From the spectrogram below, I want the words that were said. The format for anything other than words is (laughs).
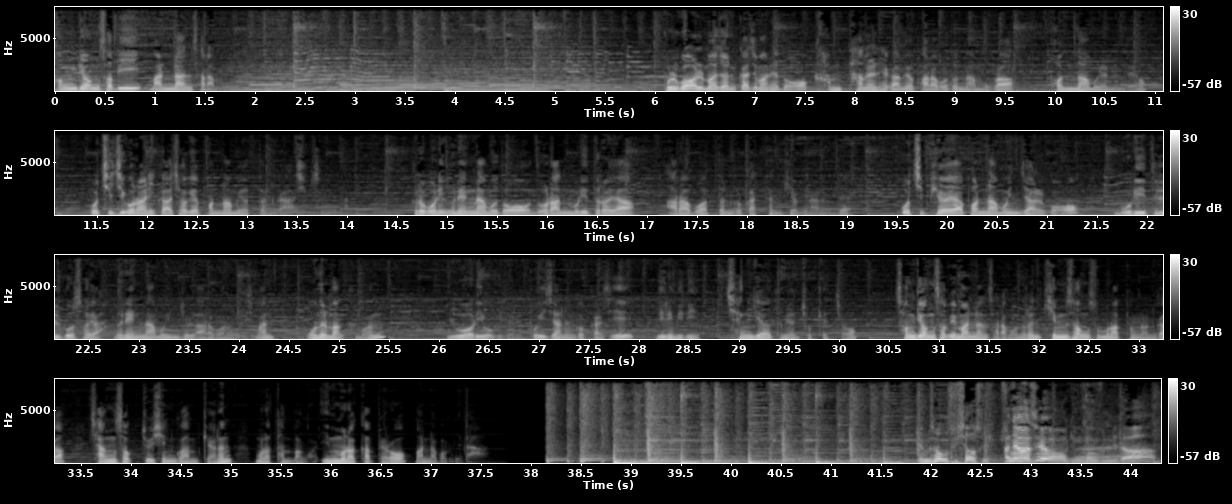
성경섭이 만난 사람 불과 얼마 전까지만 해도 감탄을 해가며 바라보던 나무가 벚나무였는데요. 꽃이 지고 나니까 저게 벚나무였던가 싶습니다. 그러고 보니 은행나무도 노란 물이 들어야 알아보았던 것 같은 기억이 나는데 꽃이 피어야 벚나무인 줄 알고 물이 들고서야 은행나무인 줄 알아보는 거지만 오늘만큼은 6월이 오기 전에 보이지 않는 것까지 미리미리 챙겨두면 좋겠죠. 성경섭이 만난 사람 오늘은 김성수 문화평론가 장석주 신과 함께하는 문화탐방과 인문학 카페로 만나봅니다. 김성수 씨 어서 오십시오. 안녕하세요. 김성수입니다. 네.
